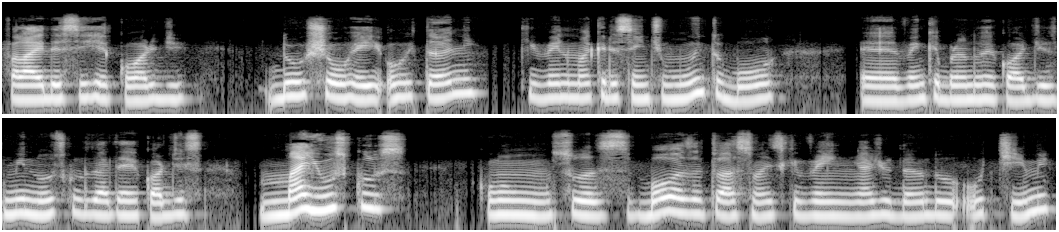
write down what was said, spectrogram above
Falar aí desse recorde do Shohei Ohtani, que vem numa crescente muito boa, é, vem quebrando recordes minúsculos até recordes maiúsculos com suas boas atuações que vem ajudando o time.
